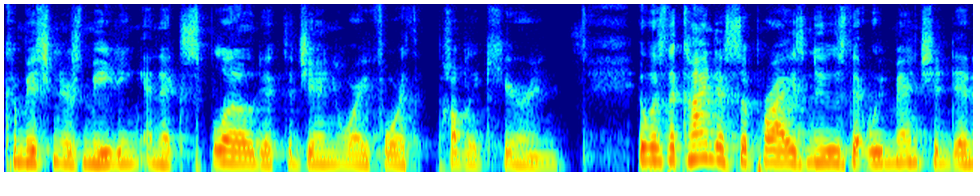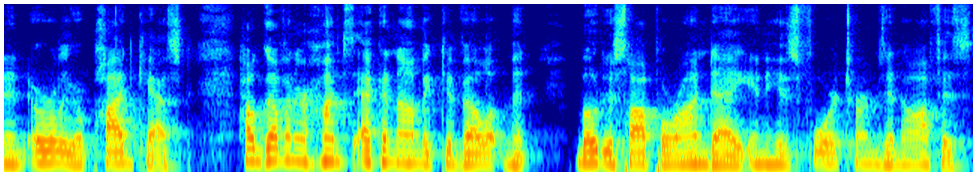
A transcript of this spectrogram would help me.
commissioners meeting and explode at the January 4th public hearing. It was the kind of surprise news that we mentioned in an earlier podcast how Governor Hunt's economic development modus operandi in his four terms in office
